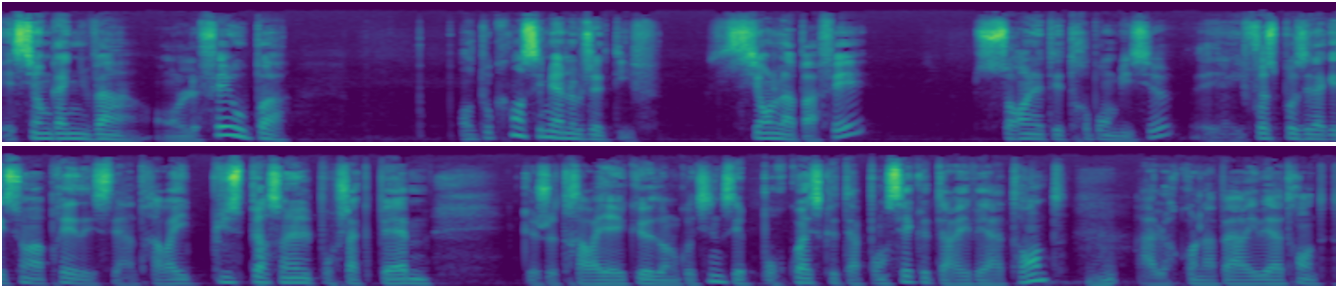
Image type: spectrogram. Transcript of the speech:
Et si on gagne 20, on le fait ou pas? En tout cas, on s'est mis un objectif. Si on ne l'a pas fait, ça aurait été trop ambitieux. Et il faut se poser la question après, et c'est un travail plus personnel pour chaque PM que je travaille avec eux dans le coaching, c'est pourquoi est-ce que tu as pensé que tu arrivé à 30 Mhm. alors qu'on n'a pas arrivé à 30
